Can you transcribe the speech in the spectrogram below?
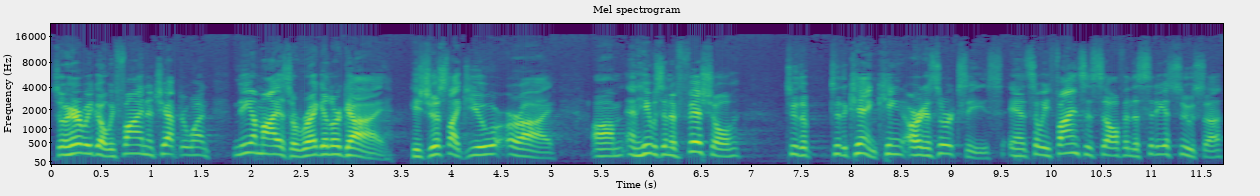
So here we go. We find in chapter 1 Nehemiah is a regular guy. He's just like you or I. Um, and he was an official to the, to the king, King Artaxerxes. And so he finds himself in the city of Susa.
